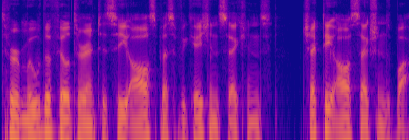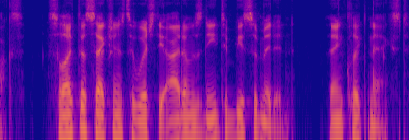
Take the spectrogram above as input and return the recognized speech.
To remove the filter and to see all specification sections, check the All Sections box. Select the sections to which the items need to be submitted, then click Next.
